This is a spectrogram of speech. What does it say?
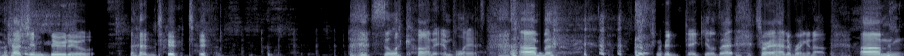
concussion due to due to silicon implants. Um, but it's ridiculous. Eh, Sorry, I had to bring it up. Um,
